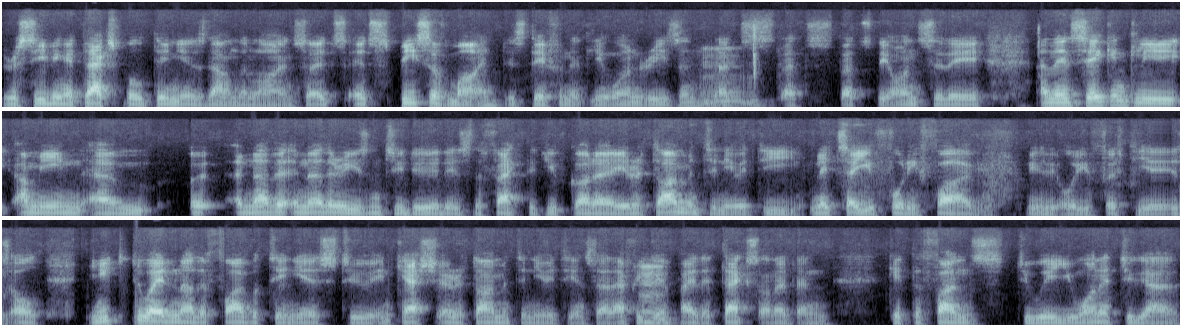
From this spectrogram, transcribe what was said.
receiving a tax bill 10 years down the line so it's it's peace of mind is definitely one reason mm. that's that's that's the answer there and then secondly i mean um, another another reason to do it is the fact that you've got a retirement annuity let's say you're 45 or you're 50 years old you need to wait another five or 10 years to encash a retirement annuity in south africa mm. pay the tax on it and get the funds to where you want it to go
